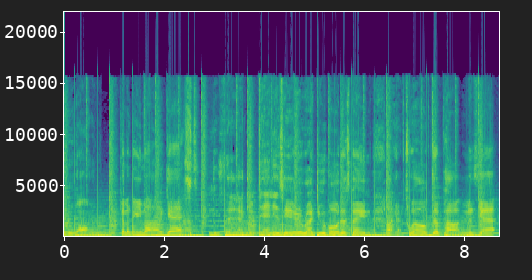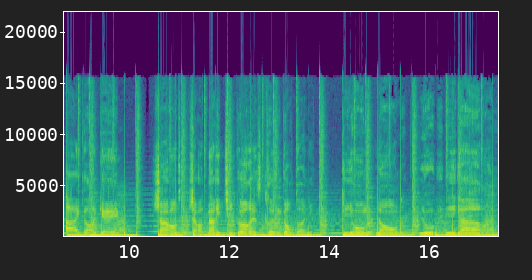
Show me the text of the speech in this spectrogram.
Rouen. Come and be my guest. Nouvelle-Aquitaine is here, I do border Spain. I have 12 departments, yeah, I got game. Charente, Charente-Maritime, Corrèze, Creuse, Dordogne. Gironde, Landes, Lot et Garonne.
